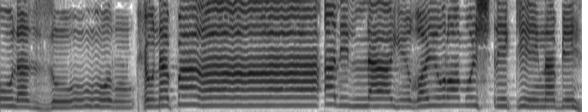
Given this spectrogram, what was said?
قول الزور حنفاء لله غير مشركين به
